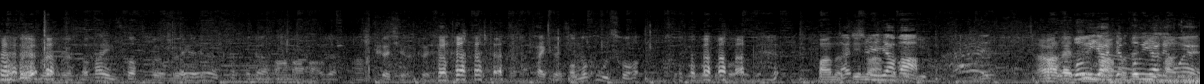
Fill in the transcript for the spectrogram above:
我帮你搓。不用不用。，OK，好客气了客气了，太客气。我们互搓。来试一下吧。来崩一下，先崩一下两位。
